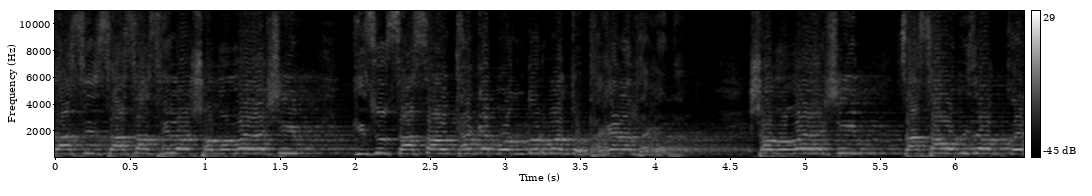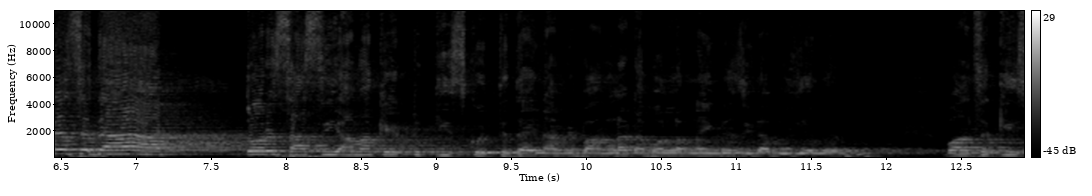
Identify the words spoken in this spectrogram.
চাষি চাষা ছিল সমবয়সী। কিছু চাষাও থাকে, বন্ধুর মতো থাকে না থাকে না। সমবয়সী চাষা অভিযোগ করেছে, দেখ, তোর চাষি আমাকে একটু কিস করতে দেয় না। আমি বাংলাটা বললাম না, ইংরেজিটা বুঝিয়ে নেন। বলছে, কিস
